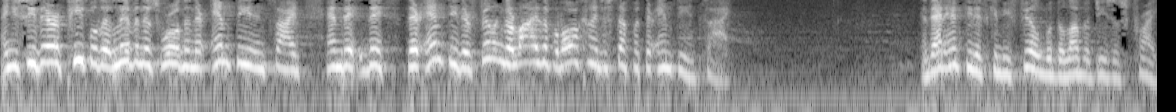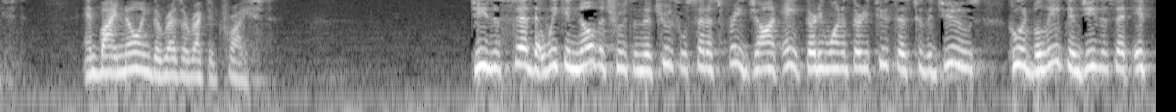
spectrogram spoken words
And you see, there are people that live in this world and they're empty inside. And they, they, they're empty. They're filling their lives up with all kinds of stuff, but they're empty inside. And that emptiness can be filled with the love of Jesus Christ and by knowing the resurrected Christ. Jesus said that we can know the truth and the truth will set us free. John 8, 31 and 32 says, To the Jews who had believed him, Jesus said, If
